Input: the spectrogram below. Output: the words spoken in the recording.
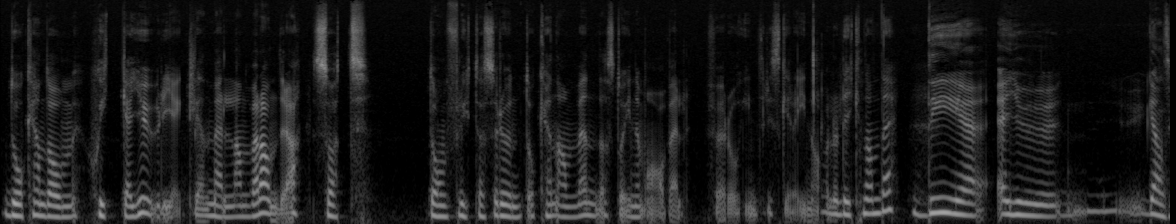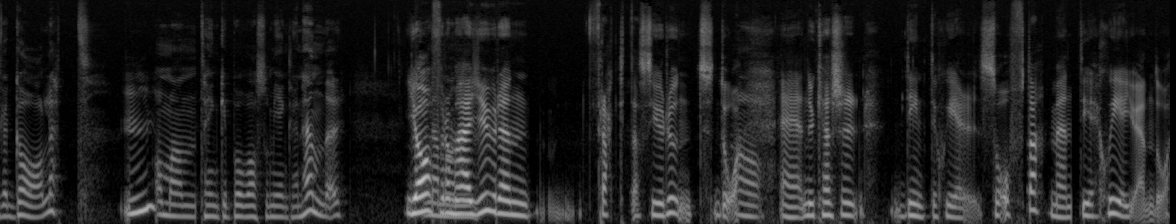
då kan de skicka djur egentligen mellan varandra. Så att de flyttas runt och kan användas då inom avel för att inte riskera inavel och liknande. Det är ju ganska galet Mm. om man tänker på vad som egentligen händer. Ja, för de man- här djuren fraktas ju runt då. Ja. Eh, nu kanske det inte sker så ofta, men det sker ju ändå.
